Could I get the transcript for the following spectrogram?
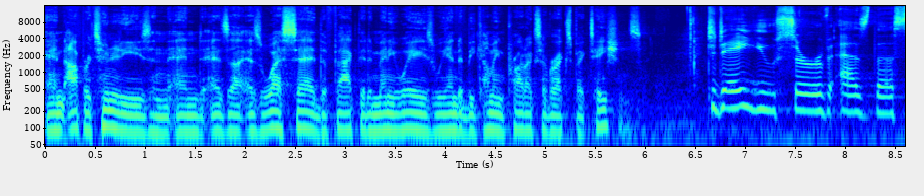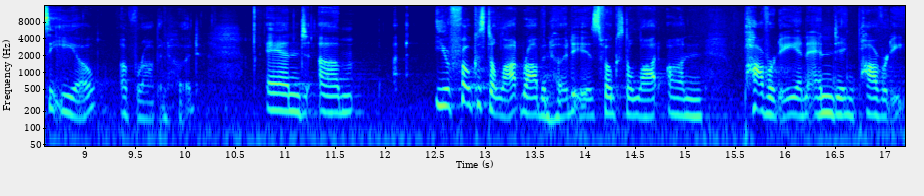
and opportunities. And, and as, uh, as Wes said, the fact that in many ways we end up becoming products of our expectations. Today, you serve as the CEO of Robin Hood. And um, you're focused a lot, Robin Hood is focused a lot on poverty and ending poverty.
